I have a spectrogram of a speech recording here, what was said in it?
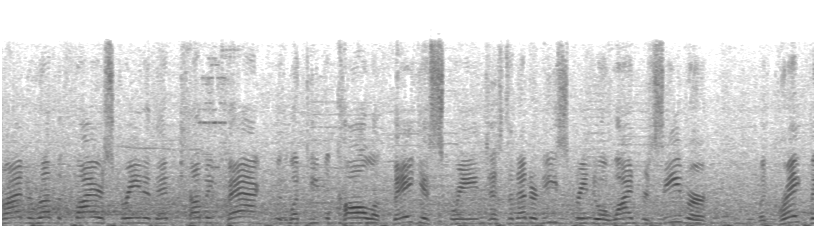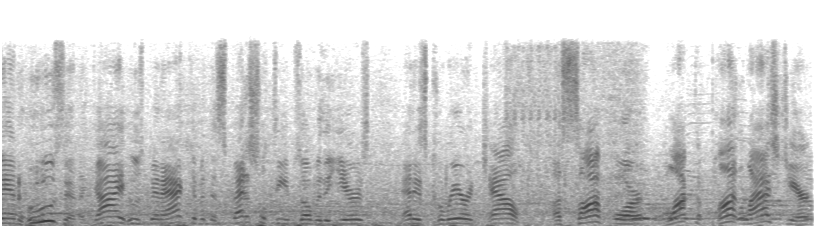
trying to run the fire screen and then coming back with what people call a Vegas screen, just an underneath screen to a wide receiver. But Greg Van Hoosen, a guy who's been active in the special teams over the years at his career in Cal, a sophomore, blocked a punt last year.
